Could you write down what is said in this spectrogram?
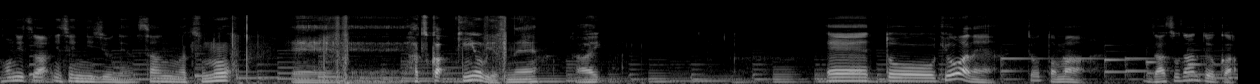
本日は2020年3月の、えー、20日金曜日ですね。はい。えー、っと今日はねちょっとまあ雑談というか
